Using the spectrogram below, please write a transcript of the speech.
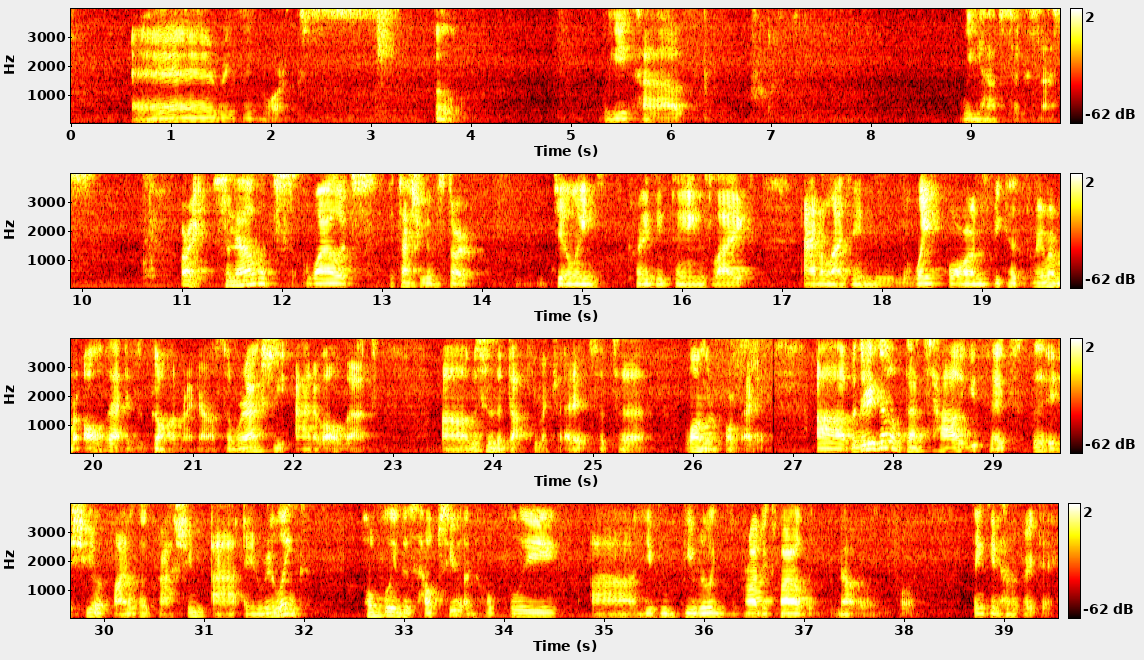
Everything works. Boom. We have we have success. All right, so now let's while it's it's actually going to start doing crazy things like analyzing the waveforms because remember all of that is gone right now. So we're actually out of all that. Um, this is a documentary edit, so it's a longer form edit. Uh, but there you go. That's how you fix the issue of Final Cut crashing at a relink. Hopefully this helps you, and hopefully uh, you can be relinking some project files that you could not relink before. Thank you, and have a great day.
